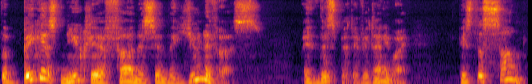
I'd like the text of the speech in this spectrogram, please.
the biggest nuclear furnace in the universe, in this bit of it anyway, is the sun.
